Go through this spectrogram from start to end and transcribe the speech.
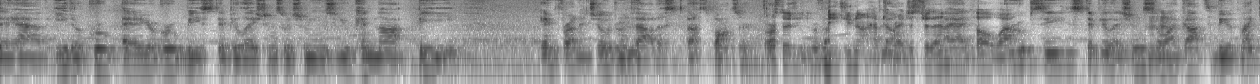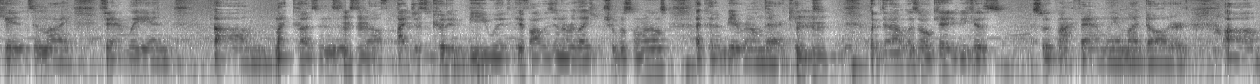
they have either Group A or Group B stipulations, which means you cannot be in front of children without a, a sponsor or So did, you not have to No, register then? I had oh wow. Mm-hmm. Group C stipulations, so I got to be with my kids and my family and um, my cousins and Mm-hmm. stuff. I just couldn't be with if I was in a relationship with someone else. I couldn't be around their kids, Mm-hmm. but that was okay because it's with my family and my daughter. Um,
